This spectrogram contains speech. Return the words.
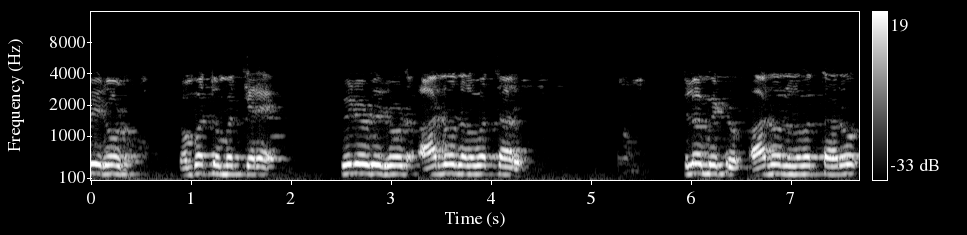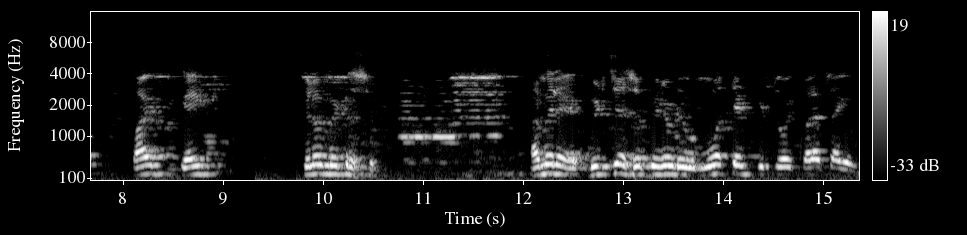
ಡಿ ರೋಡ್ ತೊಂಬತ್ತೊಂಬತ್ತು ಕೆರೆ. ಪಿ ಡಿ ರೋಡ್ ಆರುನೂರ ನಲವತ್ತಾರು ಕಿಲೋಮೀಟ್ರು. ಆರುನೂರ ನಲವತ್ತಾರು ಪಾಯಿಂಟ್ ಏಯ್ಟ್ ಕಿಲೋಮೀಟರ್ಸ್. ಆಮೇಲೆ ಬ್ರಿಡ್ಜಸ್ ಪಿ ಡಿ. ಮೂವತ್ತೆಂಟು ಬ್ರಿಡ್ಜ್ ಹೋಗಿ ಕೊಲಾಪ್ಸ್ ಆಗಿವೆ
